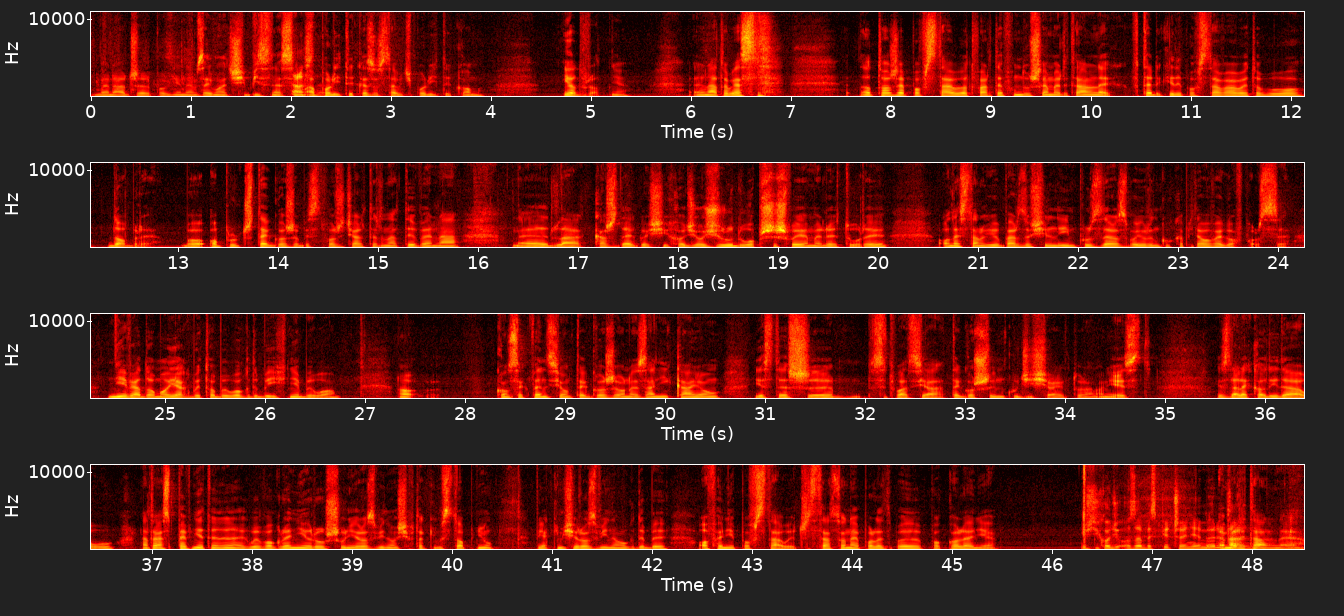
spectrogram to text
menadżer powinienem zajmować się biznesem, Jasne. a politykę zostawić politykom i odwrotnie. Natomiast no to, że powstały otwarte fundusze emerytalne wtedy, kiedy powstawały, to było dobre, bo oprócz tego, żeby stworzyć alternatywę na, e, dla każdego, jeśli chodzi o źródło przyszłej emerytury, one stanowiły bardzo silny impuls do rozwoju rynku kapitałowego w Polsce. Nie wiadomo, jakby to było, gdyby ich nie było. No, konsekwencją tego, że one zanikają, jest też e, sytuacja tego rynku dzisiaj, która no, nie jest, jest daleka od ideału. Natomiast pewnie ten rynek by w ogóle nie ruszył, nie rozwinął się w takim stopniu, w jakim się rozwinął, gdyby OFE nie powstały. Czy stracone pole, e, pokolenie Jeśli chodzi o zabezpieczenie emerytalne. emerytalne.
